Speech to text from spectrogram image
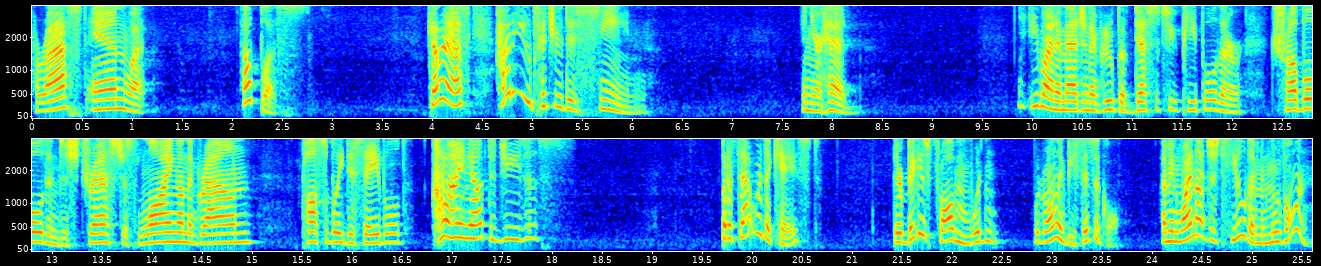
Harassed and what? Helpless. Can I ask, how do you picture this scene in your head? You might imagine a group of destitute people that are troubled and distressed, just lying on the ground, possibly disabled, crying out to Jesus. But if that were the case, their biggest problem wouldn't, would only be physical. I mean, why not just heal them and move on?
